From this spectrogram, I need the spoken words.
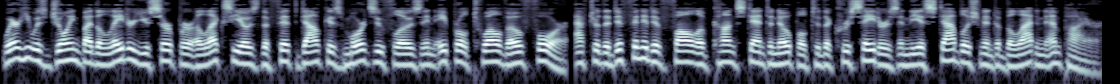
where he was joined by the later usurper Alexios V Doukas Mourtzouflos in April 1204, after the definitive fall of Constantinople to the Crusaders and the establishment of the Latin Empire.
